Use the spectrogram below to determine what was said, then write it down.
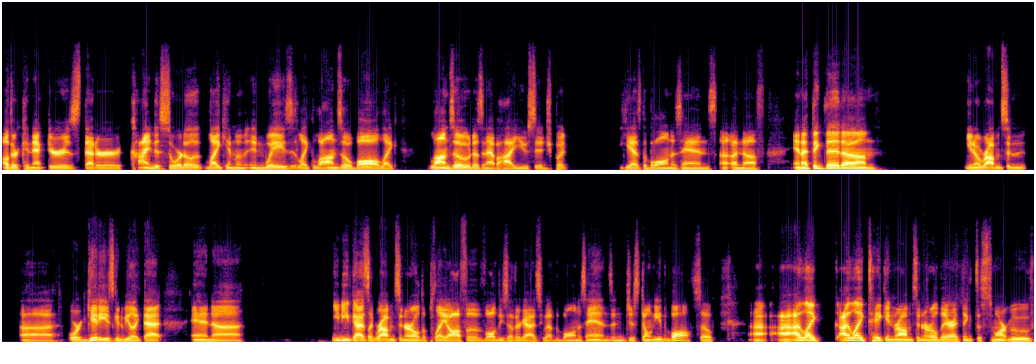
other connectors that are kind of sort of like him in- ways like Lonzo Ball. Like Lonzo doesn't have a high usage, but he has the ball in his hands uh, enough. And I think that um, you know, Robinson uh or Giddy is going to be like that. And uh you need guys like Robinson Earl to play off of all these other guys who have the ball in his hands and just don't need the ball. So I, I like I like taking Robinson Earl there. I think it's a smart move.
